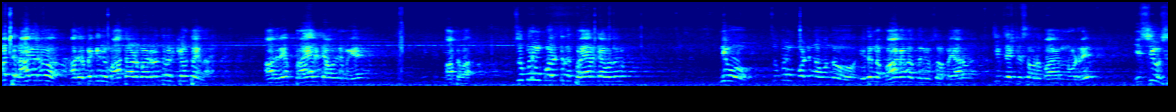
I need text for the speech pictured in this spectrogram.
ಮತ್ತೆ ನಾವೇನು ಅದ್ರ ಬಗ್ಗೆ ನೀವು ಮಾತಾಡಬಾರ್ದು ಅಂತ ನಾನು ಕೇಳ್ತಾ ಇಲ್ಲ. ಆದ್ರೆ ಪ್ರಯಾರಿಟಿ ಯಾವುದು ನಿಮಗೆ? ಅಥವಾ ಸುಪ್ರೀಂ ಕೋರ್ಟ್ ಪ್ರಯಾರಿಟಿ ಯಾವುದು? ನೀವು ಸುಪ್ರೀಂ ಕೋರ್ಟಿನ ಒಂದು ಇದನ್ನ ಭಾಗನ ನೀವು ಸ್ವಲ್ಪ ಯಾರು? ಚೀಫ್ ಜಸ್ಟಿಸ್ ಅವರ ಭಾಗ ನೋಡ್ರಿ. ಇಶ್ಯೂಸ್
